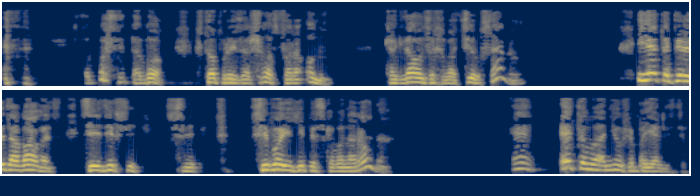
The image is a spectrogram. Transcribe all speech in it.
что после того, что произошло с фараоном, когда он захватил Саду, и это передавалось среди всего египетского народа, э, этого они уже боялись делать.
